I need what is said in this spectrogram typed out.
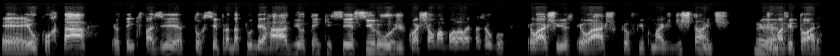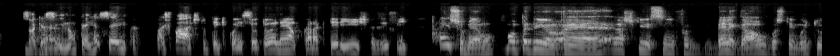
é, eu cortar. Eu tenho que fazer, torcer para dar tudo errado e eu tenho que ser cirúrgico, achar uma bola lá e fazer o gol. Eu acho isso, eu acho que eu fico mais distante de é. uma vitória. Só que É. assim, não tem receita. Faz parte, tu tem que conhecer o teu elenco, características, enfim. É isso mesmo. Bom, Pedrinho, é, eu acho que sim, foi bem legal, gostei muito.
